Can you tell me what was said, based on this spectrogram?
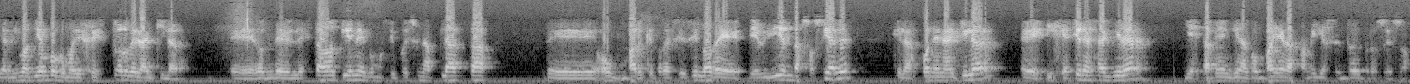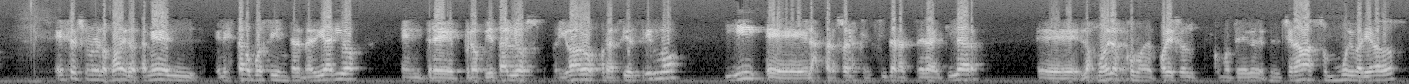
y al mismo tiempo como el gestor del alquiler, eh, donde el Estado tiene como si fuese una plaza de, o un parque, por así decirlo, de, viviendas sociales que las ponen a alquiler eh, y gestiona ese alquiler y es también quien acompaña a las familias en todo el proceso. Ese es uno de los modelos. También el, Estado puede ser intermediario entre propietarios privados, por así decirlo, y eh, las personas que necesitan acceder al alquiler. los modelos, como por eso, como te mencionaba, son muy variados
